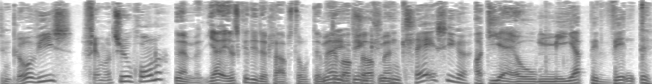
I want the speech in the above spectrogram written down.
Den blå avis, 25 kroner. Jamen, jeg elsker de der klapstol. Dem er Det, jeg det vokset er op en, med. en klassiker. Og de er jo mere bevendte.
